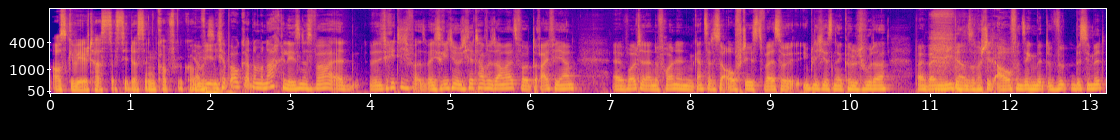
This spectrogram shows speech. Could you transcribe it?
ausgewählt hast, dass dir das in den Kopf gekommen ja, ist. Ich habe auch gerade nochmal nachgelesen, das war, äh, wenn ich richtig, wenn ich richtig notiert habe damals, vor drei, vier Jahren, äh, wollte deine Freundin die ganze Zeit, dass du aufstehst, weil es so üblich ist in der Kultur da, bei, beim Liedern und so, man steht auf und singt mit, wippt ein bisschen mit.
